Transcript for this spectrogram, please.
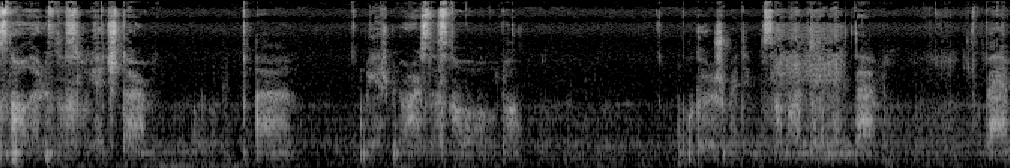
Sınavlarınız nasıl geçti? Ee, bir üniversite sınavı oldu. Bu görüşmediğimiz zaman diliminde ve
